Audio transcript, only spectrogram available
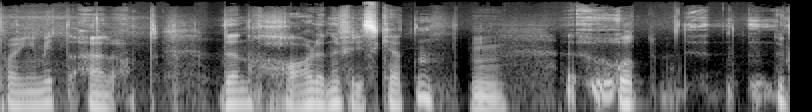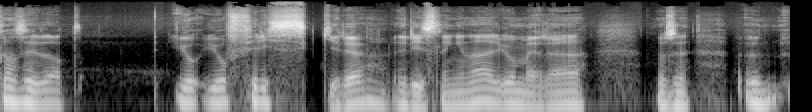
poenget mitt, er at den har denne friskheten. Mm. Og du kan si det at jo, jo friskere Rieslingen er, jo mer, eh, jeg eh,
